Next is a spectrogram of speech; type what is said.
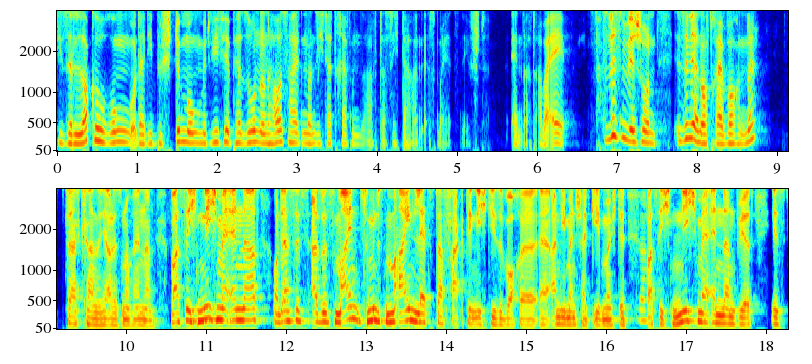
diese Lockerung oder die Bestimmung, mit wie vielen Personen und Haushalten man sich da treffen darf, dass sich daran erstmal jetzt nichts ändert. Aber ey, was wissen wir schon? Es sind ja noch drei Wochen, ne? Das kann sich alles noch ändern. Was sich nicht mehr ändert, und das ist, also ist mein, zumindest mein letzter Fakt, den ich diese Woche äh, an die Menschheit geben möchte, Ja. was sich nicht mehr ändern wird, ist,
